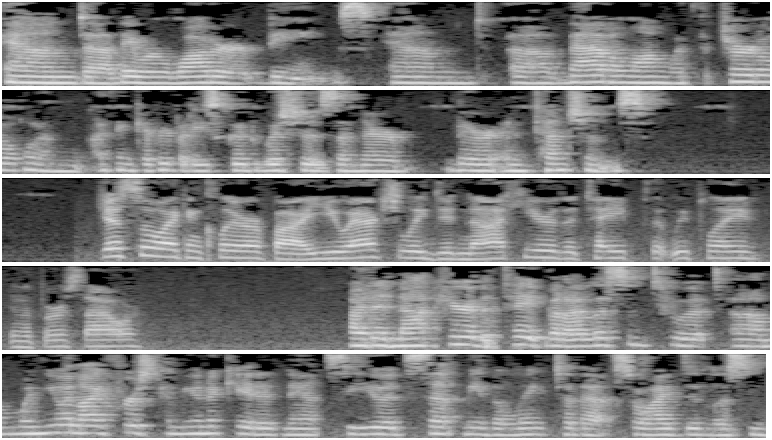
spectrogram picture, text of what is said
and uh, they were water beings and uh, that along with the turtle and I think everybody's good wishes and their their intentions. Just so I can clarify, you actually did not hear the tape that we played in the first hour? I did not hear the tape, but I listened to it um, when you and I first communicated, Nancy. You had sent me the link to that, so I did listen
